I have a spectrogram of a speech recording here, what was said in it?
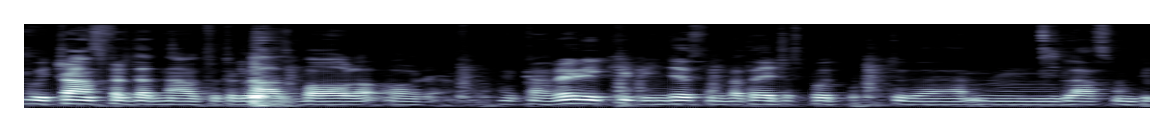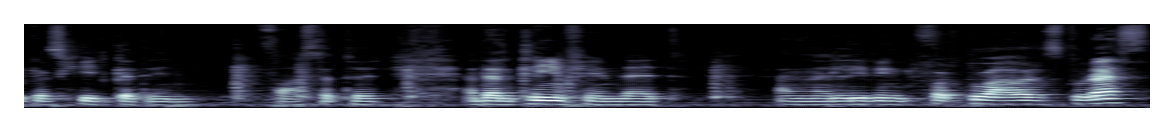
We transfer that now to the glass bowl, or we can really keep in this one, but I just put to the um, glass one because heat get in faster to it. And then clean film lid and leaving for two hours to rest.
